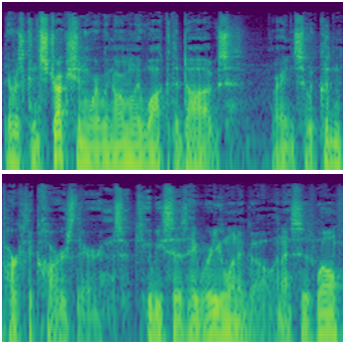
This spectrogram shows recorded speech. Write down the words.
there was construction where we normally walk the dogs, right? And so we couldn't park the cars there. And so QB says, Hey, where do you want to go? And I says, Well,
